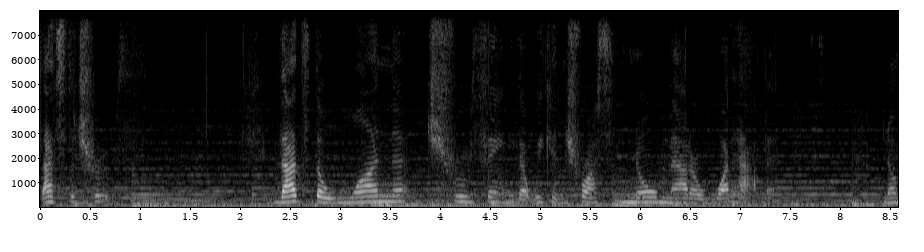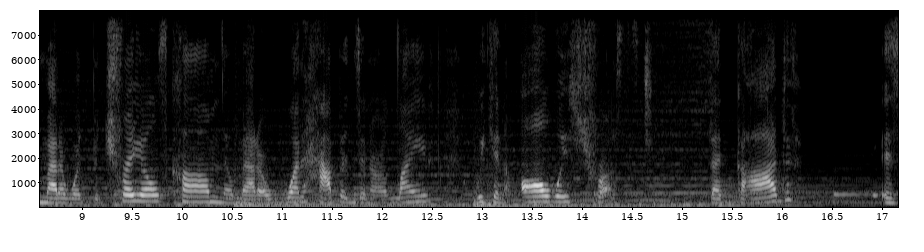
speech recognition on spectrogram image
That's the truth. That's the one true thing that we can trust no matter what happens. No matter what betrayals come, no matter what happens in our life, we can always trust that God is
